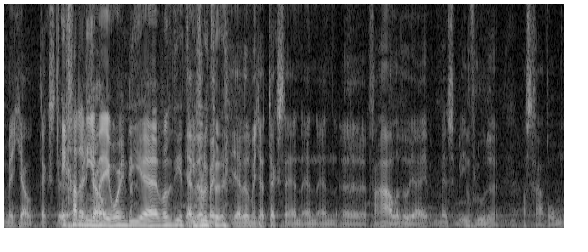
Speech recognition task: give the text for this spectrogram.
met jouw teksten... Ik ga er niet jouw- in mee hoor, in die, eh wat die het Jij wilt, met, jij wilt met jouw teksten en, en, en eh, verhalen wil jij mensen beïnvloeden als het gaat om,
